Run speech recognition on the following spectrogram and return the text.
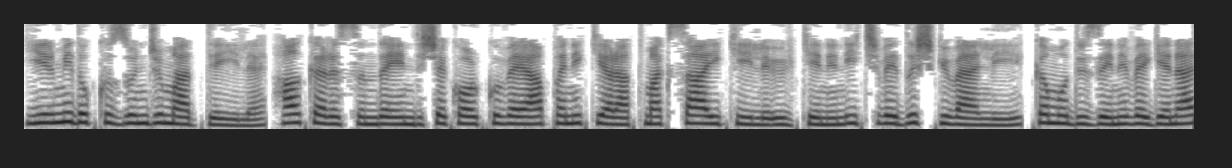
29. madde ile, halk arasında endişe korku veya panik yaratmak sahikiyle ülkenin iç ve dış güvenliği, kamu düzeni ve genel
